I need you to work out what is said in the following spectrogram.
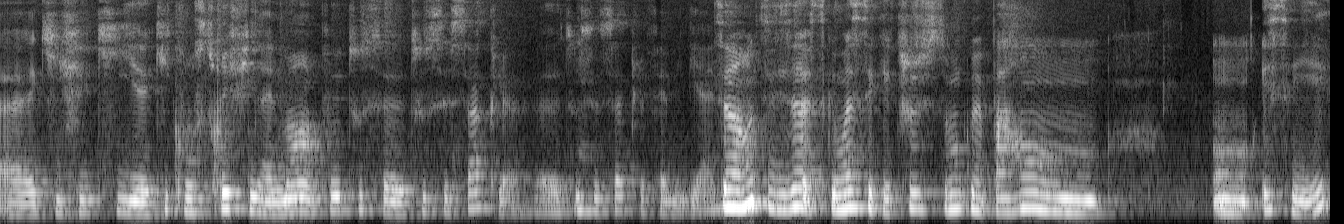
euh, qui, fait, qui, qui construit finalement un peu tout ce, tout ce socle, tout ce socle familial. C'est marrant que tu dis ça, parce que moi, c'est quelque chose justement que mes parents ont, essayé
